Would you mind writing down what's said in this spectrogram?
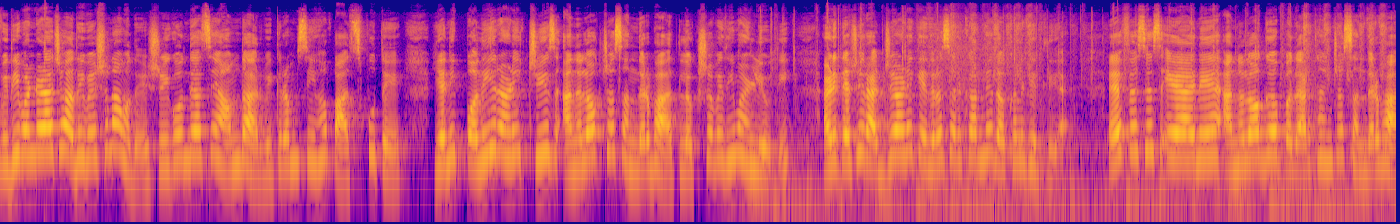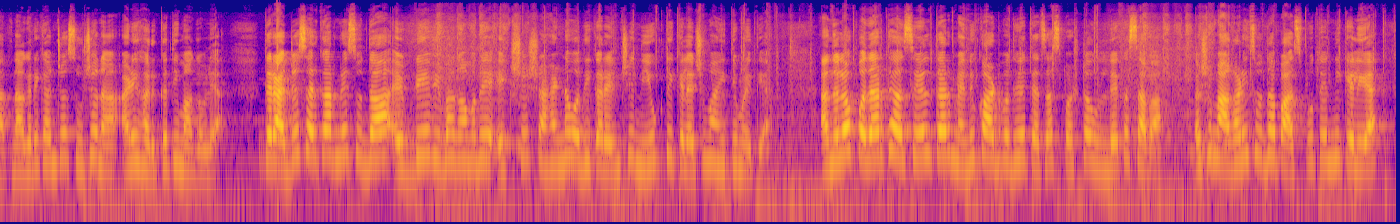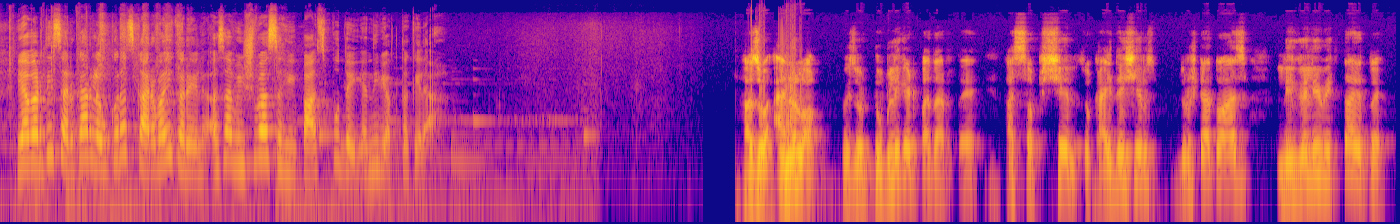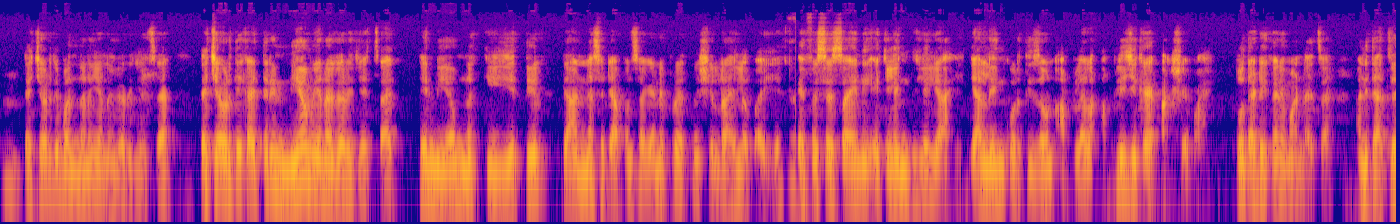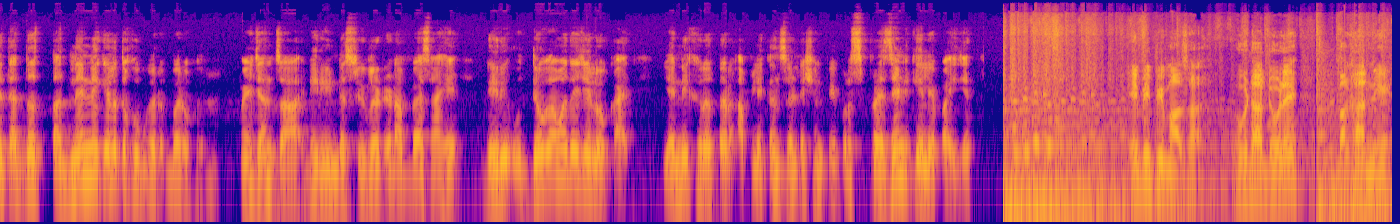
राज्यात विधिमंडळाच्या अधिवेशनामध्ये श्रीगोंद्याचे आमदार विक्रमसिंह पाचपुते यांनी पनीर आणि चीज अॅनालॉगच्या संदर्भात लक्षवेधी मांडली होती आणि त्याची राज्य आणि केंद्र सरकारने दखल घेतली आहे. एफ एस एस ए आयने अॅनालॉग पदार्थांच्या संदर्भात नागरिकांच्या सूचना आणि हरकती मागवल्या. तर राज्य सरकारने सुद्धा एफडीए विभागामध्ये एकशे शहाण्णव अधिकाऱ्यांची नियुक्ती केल्याची माहिती मिळते आहे. अॅनालॉग पदार्थ असेल तर मेन्यू कार्डमध्ये त्याचा स्पष्ट उल्लेख असावा अशी मागणी सुद्धा पाचपुते यांनी केली आहे. यावरती सरकार लवकरच कारवाई करेल असा विश्वासही पाचपुते यांनी व्यक्त केला. हा जो अॅनोलॉग म्हणजे जो डुप्लिकेट पदार्थ आहे हा सपशेल जो कायदेशीर दृष्ट्या तो आज लिगली विकता येतोय त्याच्यावरती बंधन येणं गरजेचं आहे. त्याच्यावरती काहीतरी नियम येणं गरजेचं आहे. हे नियम नक्की येतील ते आणण्यासाठी आपण सगळ्यांनी प्रयत्नशील राहिलं पाहिजे. एफ एस एस आयने एक लिंक दिलेली आहे. या लिंकवरती जाऊन आपल्याला आपली जी काही आक्षेप आहे तो त्या ठिकाणी मांडायचा आहे. आणि त्यातले त्यात जर तज्ज्ञांनी केलं तर खूप गर- बरं होईल. म्हणजे ज्यांचा डेअरी इंडस्ट्री रिलेटेड अभ्यास आहे डेअरी उद्योगामध्ये जे लोक आहेत यांनी खरं तर आपले कन्सल्टेशन पेपर्स प्रेझेंट केले पाहिजेत. एबीपी माझा. उघडा डोळे बघा नीट.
